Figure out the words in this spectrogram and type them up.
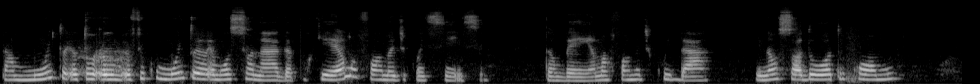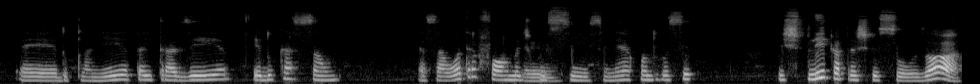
tá muito, eu, tô, eu, eu fico muito emocionada, porque é uma forma de consciência também, é uma forma de cuidar, e não só do outro como é, do planeta, e trazer educação, essa outra forma de é. consciência, né? Quando você explica para as pessoas, ó, oh,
